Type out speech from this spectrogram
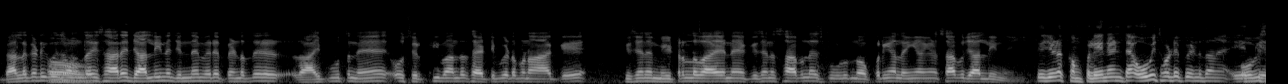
ਗੱਲ ਕਿਹੜੀ ਕੋਈ। ਸੁਣਦਾ ਸੀ ਸਾਰੇ ਜਾਲੀ ਨੇ ਜਿੰਨੇ ਮੇਰੇ ਪਿੰਡ ਦੇ ਰਾਜਪੂਤ ਨੇ ਉਹ ਸਿਰਕੀ ਬੰਦ ਸਰਟੀਫਿਕੇਟ ਬਣਾ ਕੇ ਕਿਸੇ ਨੇ ਮੀਟਰ ਲਵਾਏ ਨੇ ਕਿਸੇ ਨੇ ਸਭ ਨੇ ਸਕੂਲ ਨੌਕਰੀਆਂ ਲਈਆਂ ਹੋਈਆਂ ਸਭ ਜਾਲੀ ਨੇ ਜੀ। ਤੇ ਜਿਹੜਾ ਕੰਪਲੇਨੈਂਟ ਹੈ ਉਹ ਵੀ ਤੁਹਾਡੇ ਪਿੰਡ ਦਾ ਨੇ ਇਸ ਉਹ ਵੀ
